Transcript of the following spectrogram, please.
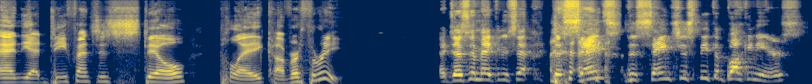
and yet defenses still play cover three. It doesn't make any sense. The Saints, the Saints just beat the Buccaneers.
